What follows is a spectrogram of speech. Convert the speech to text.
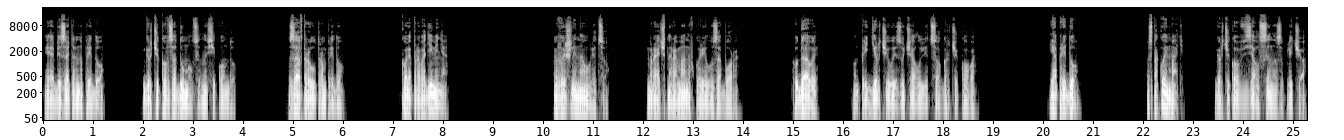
И обязательно приду». Горчаков задумался на секунду. Завтра утром приду. Коля, проводи меня. Вышли на улицу. Мрачный Романов курил у забора. «Куда вы?» Он придирчиво изучал лицо Горчакова. «Я приду». «Успокой мать». Горчаков взял сына за плечо.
